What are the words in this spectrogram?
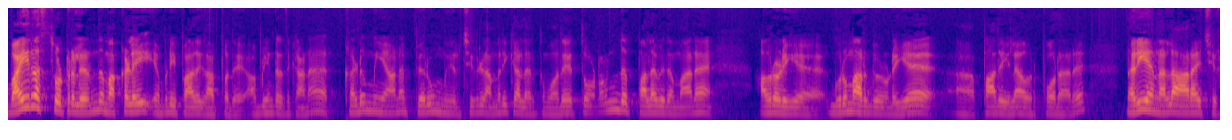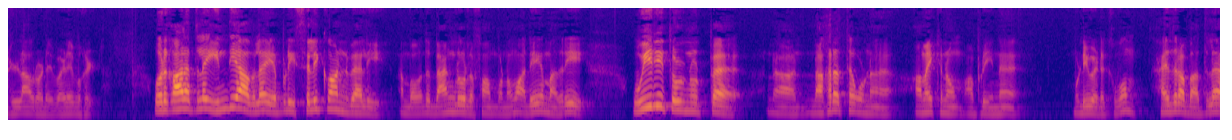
வைரஸ் தொற்றிலிருந்து மக்களை எப்படி பாதுகாப்பது அப்படின்றதுக்கான கடுமையான பெரும் முயற்சிகள் அமெரிக்காவில் இருக்கும்போதே தொடர்ந்து பலவிதமான அவருடைய குருமார்களுடைய பாதையில் அவர் போகிறாரு நிறைய நல்ல ஆராய்ச்சிகள்லாம் அவருடைய விளைவுகள். ஒரு காலத்தில் இந்தியாவில் எப்படி சிலிகான் வேலி நம்ம வந்து பெங்களூரில் ஃபார்ம் பண்ணோமோ அதே மாதிரி உயிரி தொழில்நுட்ப ந- நகரத்தை ஒன்று அமைக்கணும் அப்படின்னு முடிவெடுக்கவும் ஹைதராபாத்தில்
